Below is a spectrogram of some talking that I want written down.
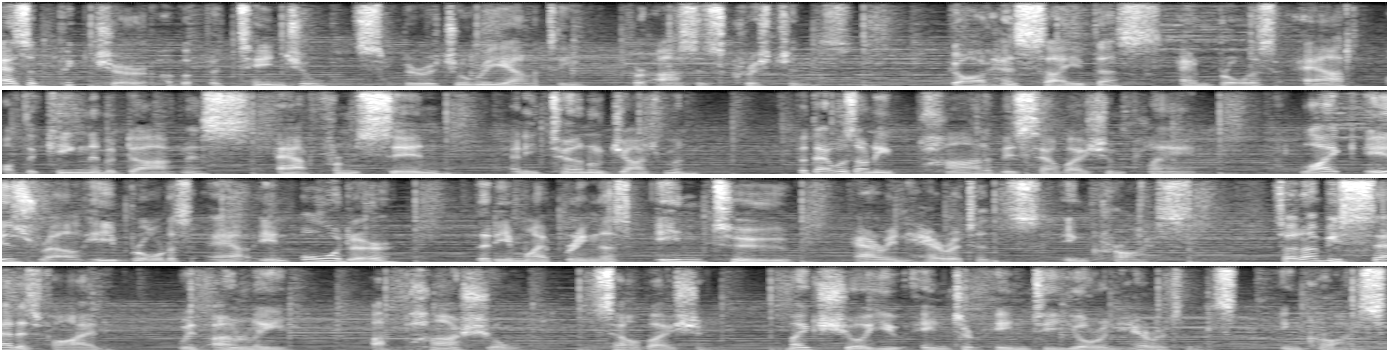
as a picture of a potential spiritual reality for us as Christians. God has saved us and brought us out of the kingdom of darkness, out from sin and eternal judgment, but that was only part of his salvation plan. Like Israel, he brought us out in order that he might bring us into our inheritance in Christ. So don't be satisfied with only a partial salvation make sure you enter into your inheritance in Christ.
